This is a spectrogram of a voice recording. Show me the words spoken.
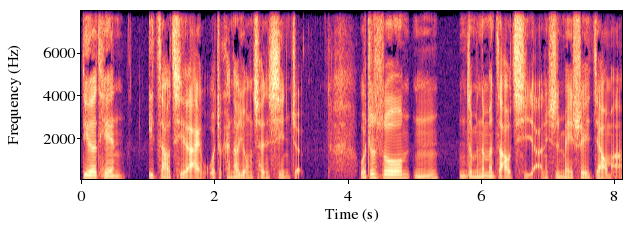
第二天一早起来，我就看到永成醒着，我就说嗯。你怎么那么早起啊？你是没睡觉吗？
